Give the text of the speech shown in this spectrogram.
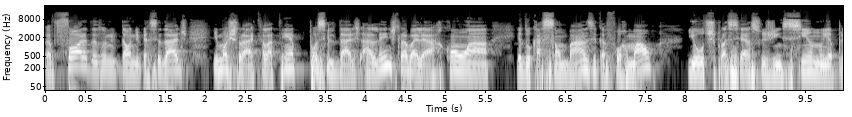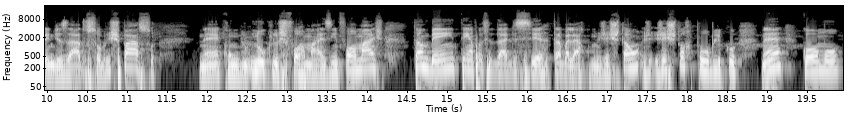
eh, fora da universidade e mostrar que ela tem a possibilidade, além de trabalhar com a educação básica formal e outros processos de ensino e aprendizado sobre espaço, né, com núcleos formais e informais, também tem a possibilidade de ser trabalhar como gestão, gestor público, né, como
